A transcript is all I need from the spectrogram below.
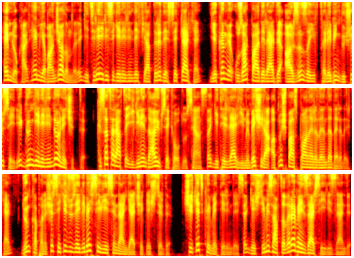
Hem lokal hem yabancı alımları getiri eğrisi genelinde fiyatları desteklerken yakın ve uzak vadelerde arzın zayıf talebin güçlü seyri gün genelinde öne çıktı. Kısa tarafta ilginin daha yüksek olduğu seansta getiriler 25 ila 60 bas puan aralığında daralırken dün kapanışı 855 seviyesinden gerçekleştirdi. Şirket kıymetlerinde ise geçtiğimiz haftalara benzer seyir izlendi.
